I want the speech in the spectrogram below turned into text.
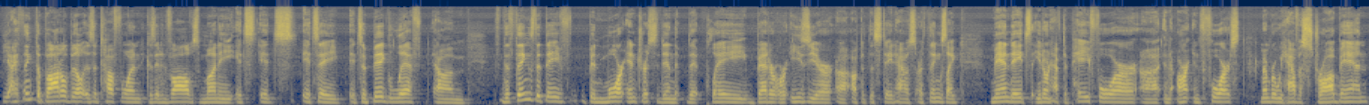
Yeah, I think the bottle bill is a tough one because it involves money. It's it's it's a it's a big lift. Um, the things that they've been more interested in that, that play better or easier uh, up at the state house are things like mandates that you don't have to pay for uh, and aren't enforced. Remember, we have a straw ban.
